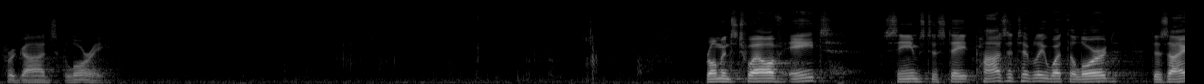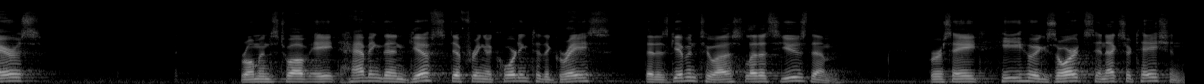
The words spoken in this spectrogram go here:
for God's glory? Romans 12, 8 seems to state positively what the Lord desires. Romans 12, 8, having then gifts differing according to the grace that is given to us, let us use them. Verse 8 He who exhorts in exhortation,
